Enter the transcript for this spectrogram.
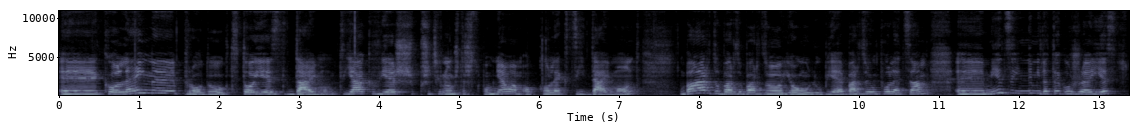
E, kolejny produkt to jest Diamond. Jak wiesz, przed chwilą już też wspomniałam o kolekcji Diamond. Bardzo, bardzo, bardzo ją lubię, bardzo ją polecam. E, między innymi dlatego, że jest,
